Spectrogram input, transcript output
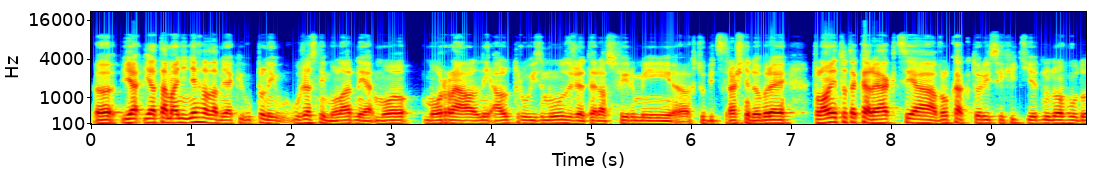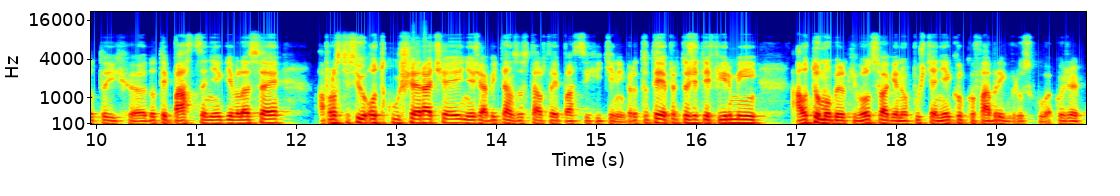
e, ja, ja tam ani nehľadám nejaký úplný úžasný morálny, morálny altruizmus, že teraz firmy e, chcú byť strašne dobré. Podľa mňa je to taká reakcia vlka, ktorý si chytí jednu nohu do, tých, do tej pásce niekde v lese a proste si ju odkúše radšej, než aby tam zostal v tej pasci chytený. Preto tie, pretože tie firmy, automobilky, Volkswagen opúšťa niekoľko fabrík v Rusku. Akože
